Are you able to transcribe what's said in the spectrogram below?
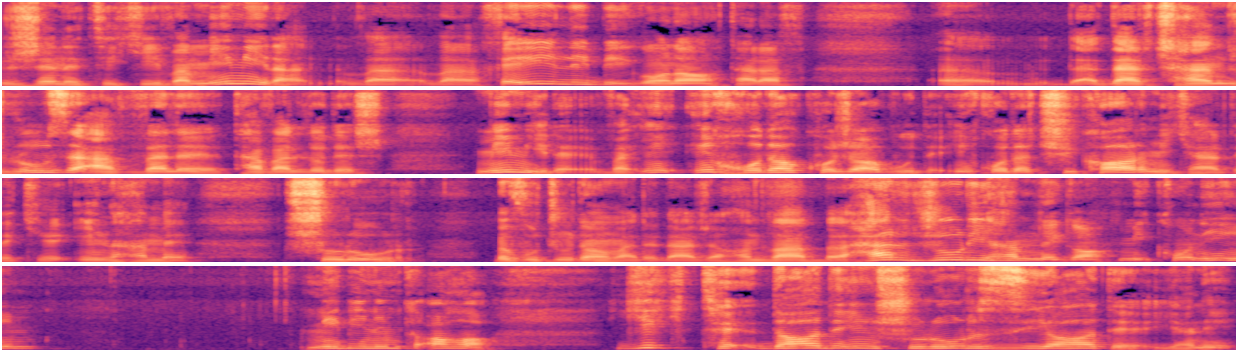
ژنتیکی و میمیرن و, و خیلی بیگناه طرف در چند روز اول تولدش میمیره و این, این خدا کجا بوده؟ این خدا چیکار می‌کرده که این همه شرور به وجود آمده در جهان؟ و هر جوری هم نگاه می‌کنیم می‌بینیم که آقا یک تعداد این شرور زیاده. یعنی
